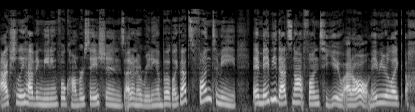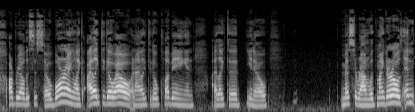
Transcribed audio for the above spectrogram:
actually having meaningful conversations. I don't know, reading a book. Like that's fun to me. And maybe that's not fun to you at all. Maybe you're like, Aubrielle, this is so boring. Like I like to go out and I like to go clubbing and I like to, you know, mess around with my girls. And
